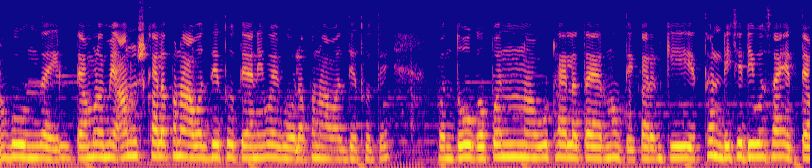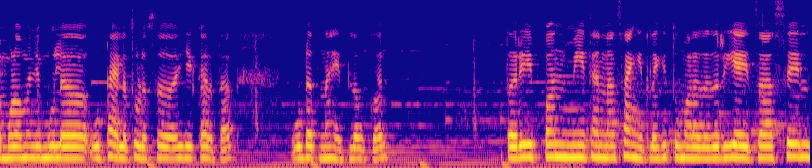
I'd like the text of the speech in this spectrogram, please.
होऊन जाईल. त्यामुळं मी अनुष्काला पण आवाज देत होते आणि वैभवला पण आवाज देत होते. पण दोघं पण उठायला तयार नव्हते कारण की थंडीचे दिवस आहेत त्यामुळं म्हणजे मुलं उठायला थोडंसं हे करतात उठत नाहीत लवकर. तरी पण मी त्यांना सांगितलं की तुम्हाला जर यायचं असेल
